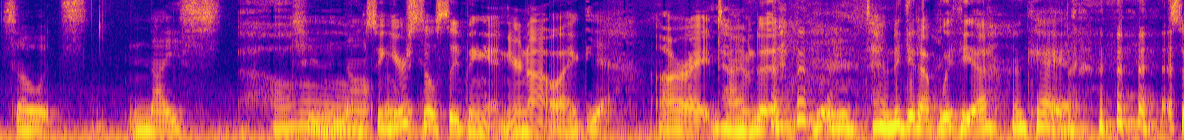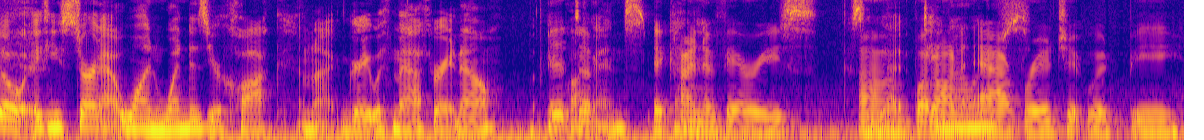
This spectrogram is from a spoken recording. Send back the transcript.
so it's nice. Oh, not so you're really still sleeping in. You're not like, Yeah. all right, time to time to get up with you. Okay. so if you start at one, when does your clock? I'm not great with math right now. It, clock dep- ends. it kind of varies, So um, but on hours? average, it would be.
